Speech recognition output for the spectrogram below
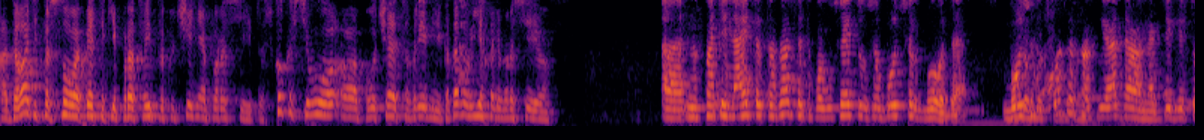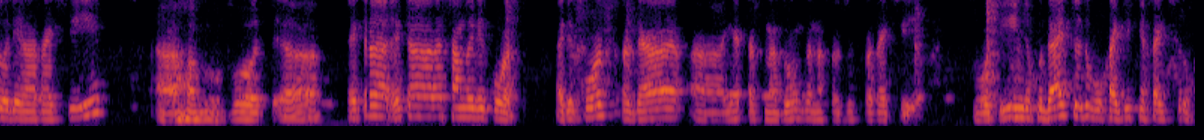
А давай теперь снова опять-таки про твои приключения по России. То есть сколько всего а, получается времени, когда вы уехали в Россию? А, ну смотри, на этот раз это получается уже больше года. Больше, больше года, как я, да, на территории России. А, вот. Э, это, это самый рекорд. Рекорд, когда я так надолго нахожусь в России. Вот, и никуда отсюда уходить не хочу.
